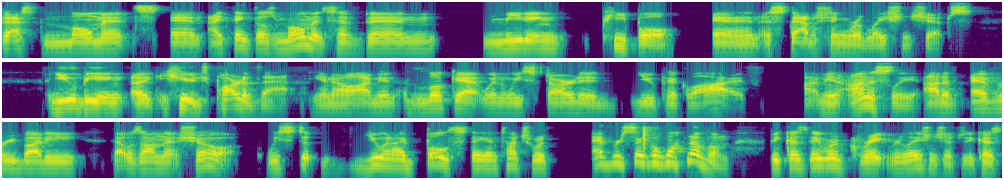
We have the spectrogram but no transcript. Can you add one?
best moments, and I think those moments have been meeting people and establishing relationships. You being a huge part of that, you know. I mean, look at when we started U-Pick Live. I mean, honestly, out of everybody that was on that show, we still you and I both stay in touch with every single one of them because they were great relationships because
